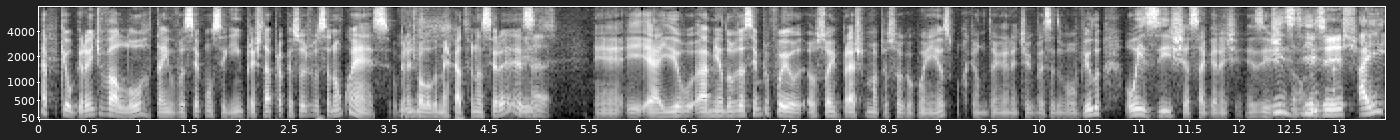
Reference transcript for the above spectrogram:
É porque o grande valor está em você conseguir emprestar para pessoas que você não conhece. O grande Isso. valor do mercado financeiro é esse. É. É, e aí eu- a minha dúvida sempre foi: eu, eu só empresto pra uma pessoa que eu conheço, porque eu não tenho garantia que vai ser devolvido, ou existe essa garantia? Existe. então. Existe. Existe. Aí,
